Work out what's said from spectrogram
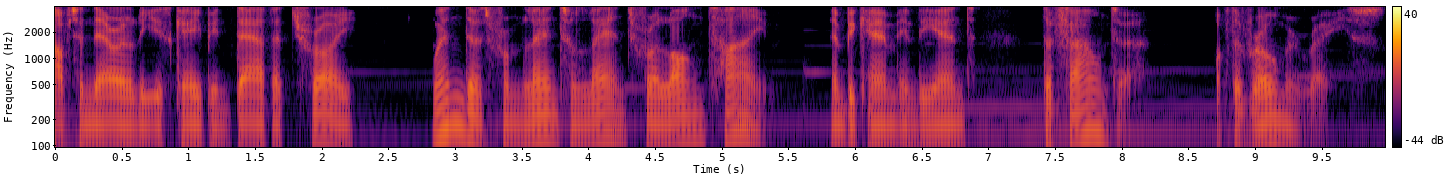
after narrowly escaping death at Troy, wandered from land to land for a long time and became in the end the founder of the Roman race.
